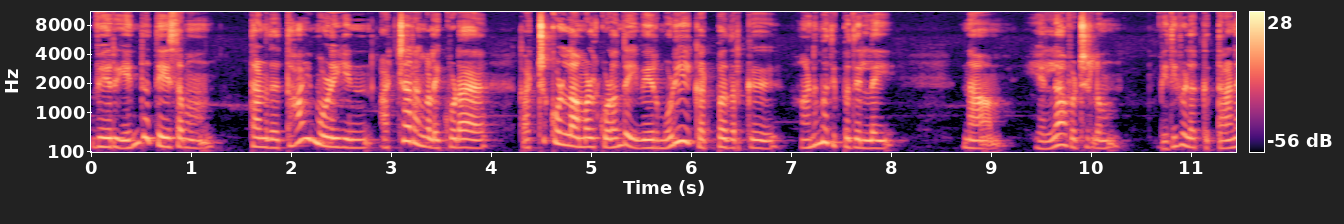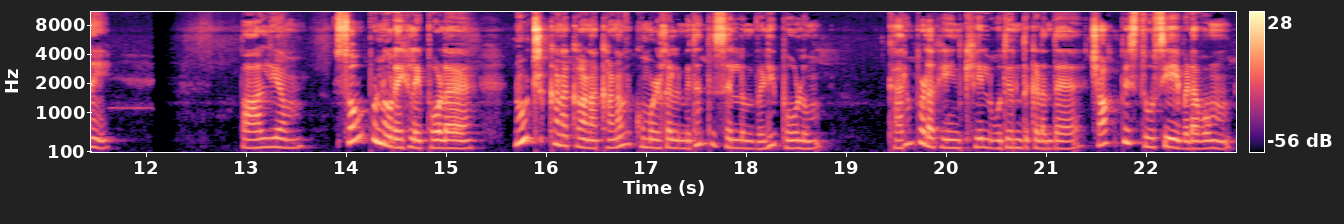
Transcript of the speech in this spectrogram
வேறு எந்த தேசமும் தனது தாய்மொழியின் அச்சரங்களை கூட கற்றுக்கொள்ளாமல் குழந்தை வேறு மொழியை கற்பதற்கு அனுமதிப்பதில்லை. நாம் எல்லாவற்றிலும் விதிவிலக்குத்தானே பால்யம் சோப்பு நுரைகளைப் போல நூற்றுக்கணக்கான கனவு குமிழ்கள் மிதந்து செல்லும் வெளி போலும் கரும்பலகையின் கீழ் உதிர்ந்து கிடந்த சாக்பீஸ் தூசியை விடவும்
